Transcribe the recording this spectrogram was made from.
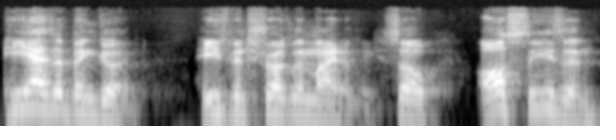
he hasn't been good. He's been struggling mightily. So all season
